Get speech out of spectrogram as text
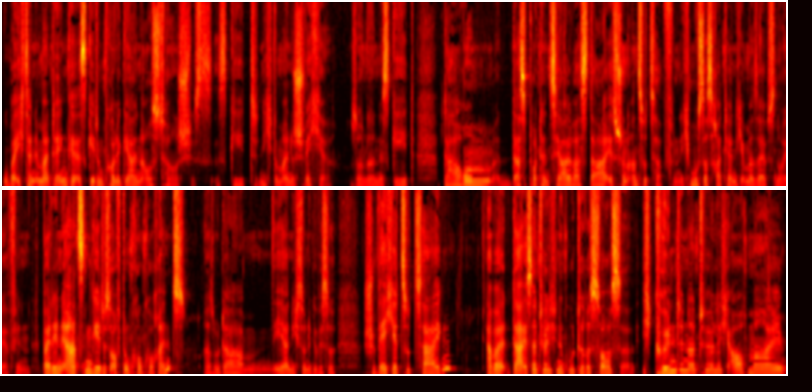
Wobei ich dann immer denke, es geht um kollegialen Austausch. Es, es geht nicht um eine Schwäche sondern es geht darum, das Potenzial, was da ist, schon anzuzapfen. Ich muss das Rad ja nicht immer selbst neu erfinden. Bei den Ärzten geht es oft um Konkurrenz, also da eher nicht so eine gewisse Schwäche zu zeigen. Aber da ist natürlich eine gute Ressource. Ich könnte natürlich auch mal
